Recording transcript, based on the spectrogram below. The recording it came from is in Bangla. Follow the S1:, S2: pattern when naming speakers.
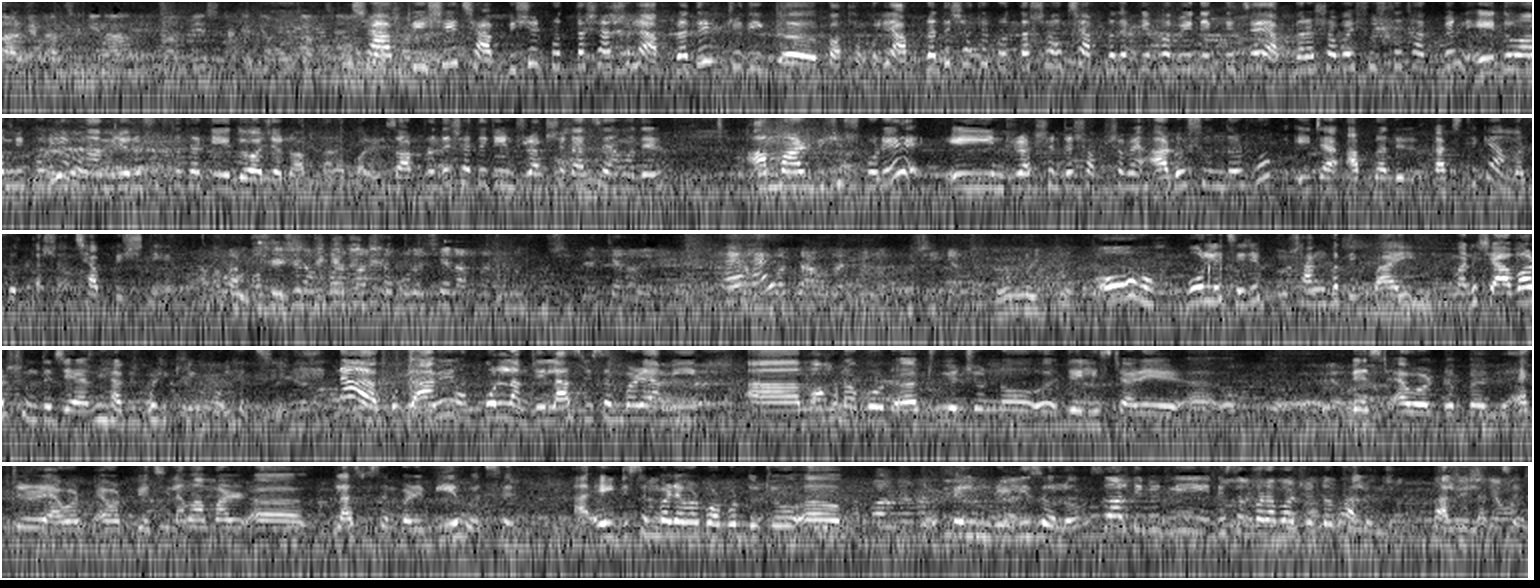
S1: টার্গেট আছে কিনা বেস্টটাকে কেমন যাচ্ছে
S2: ছাব্বিশে ছাব্বিশের প্রত্যাশা আসলে আপনাদের যদি কথা বলি আপনাদের সাথে প্রত্যাশা হচ্ছে আপনাদেরকে এভাবেই দেখতে চাই। আপনারা সবাই সুস্থ থাকবেন এই দোয়া আমি করি এবং আমি যেন সুস্থ থাকি এই দোয়া যেন আপনারা করেন। তো আপনাদের সাথে যে ইন্টারাকশন আছে আমাদের আমার বিশেষ করে এই ইন্টারাকশনটা সবসময় আরও সুন্দর হোক এইটা আপনাদের কাছ থেকে আমার প্রত্যাশা ছাব্বিশ নিয়ে।
S3: এটা?
S2: হ্যাঁ হ্যাঁ। ও বলেছে যে সাংবাদিক ভাই মানে সে আবার শুনতে চাই আমি আগেরবারে কি বলেছি। না আমি বললাম যে লাস্ট ডিসেম্বরে আমি মহানগর টু এর জন্য ডেইলি স্টারে বেস্ট অ্যাওয়ার্ড অ্যাক্টরের অ্যাওয়ার্ড অ্যাওয়ার্ড পেয়েছিলাম। আমার লাস্ট ডিসেম্বরে বিয়ে হয়েছে। এই ডিসেম্বরে আমার পরপর দুটো ফিল্ম রিলিজ হলো। সো আলটিমেটলি ডিসেম্বর আমার জন্য ভালোই ভালোই লাগছে।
